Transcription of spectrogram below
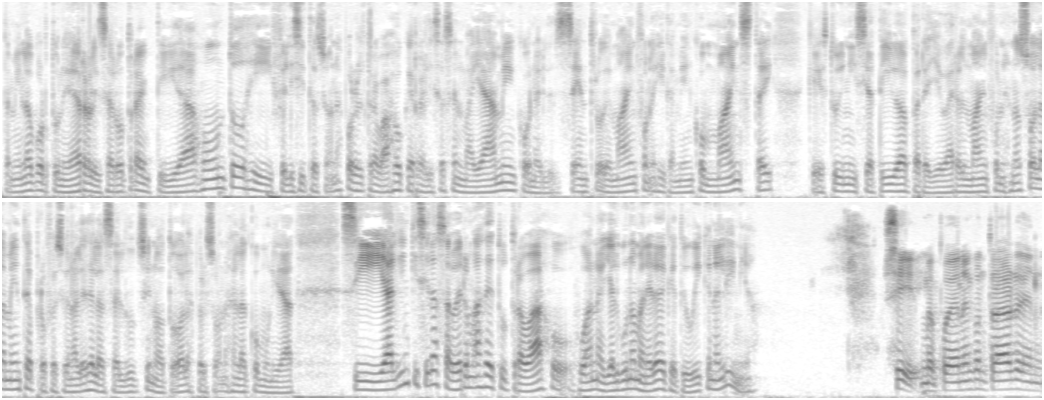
también la oportunidad de realizar otra actividad juntos y felicitaciones por el trabajo que realizas en Miami con el Centro de Mindfulness y también con Mindstay, que es tu iniciativa para llevar el mindfulness no solamente a profesionales de la salud, sino a todas las personas en la comunidad. Si alguien quisiera saber más de tu trabajo, Juan, ¿hay alguna manera de que te ubiquen en línea? Sí, me pueden encontrar en,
